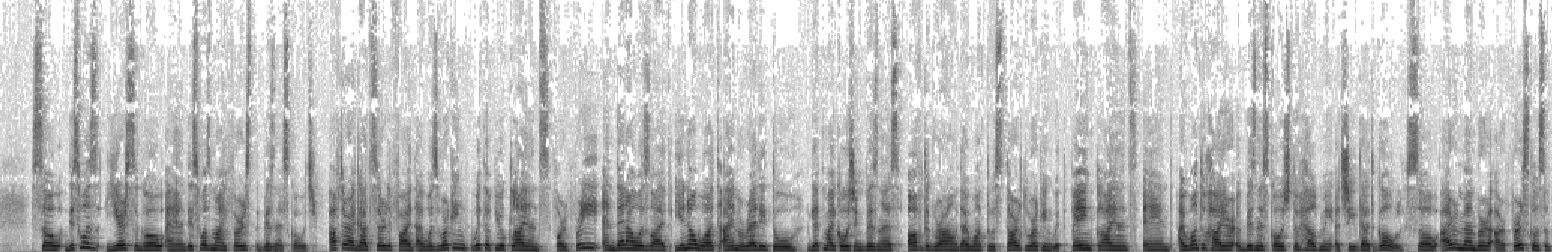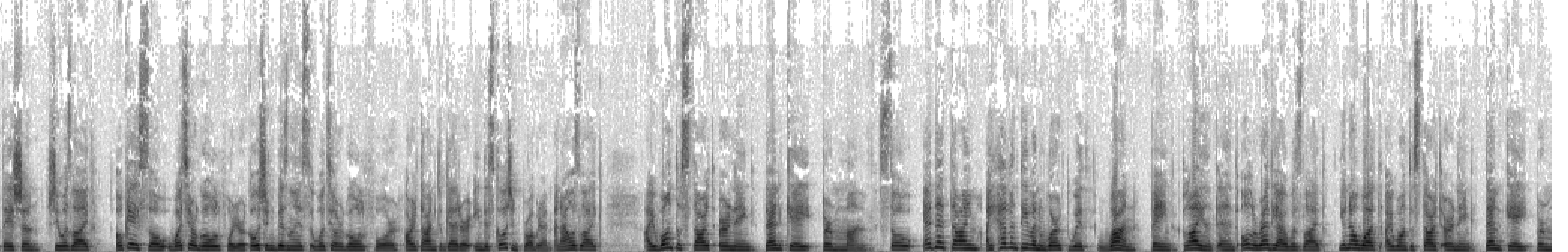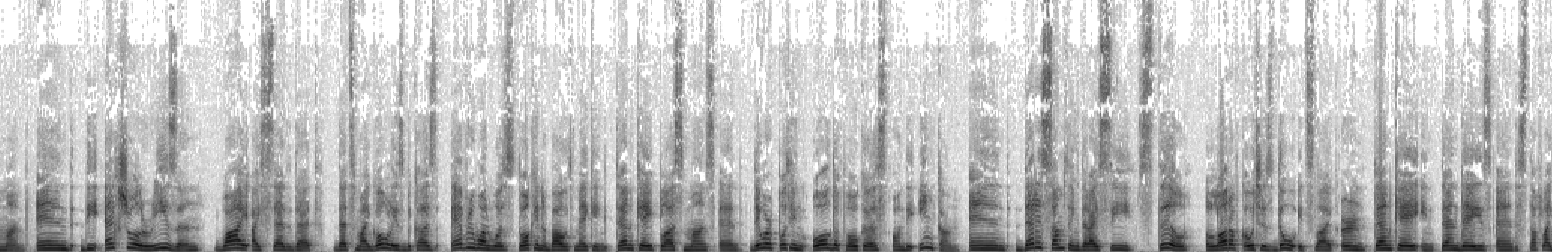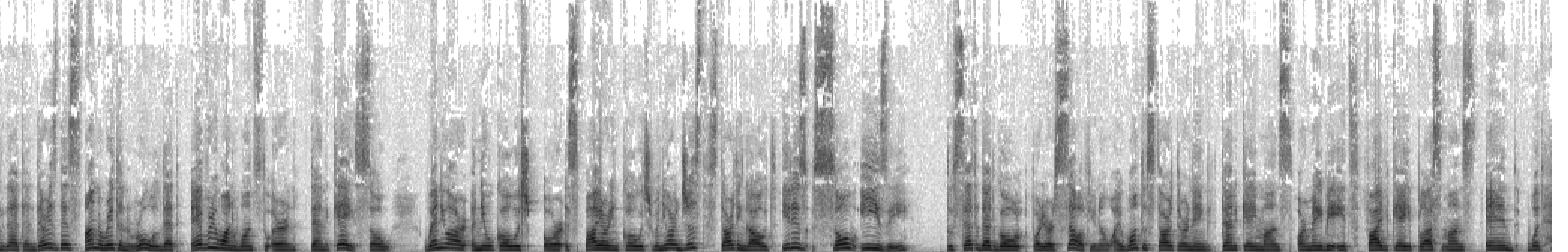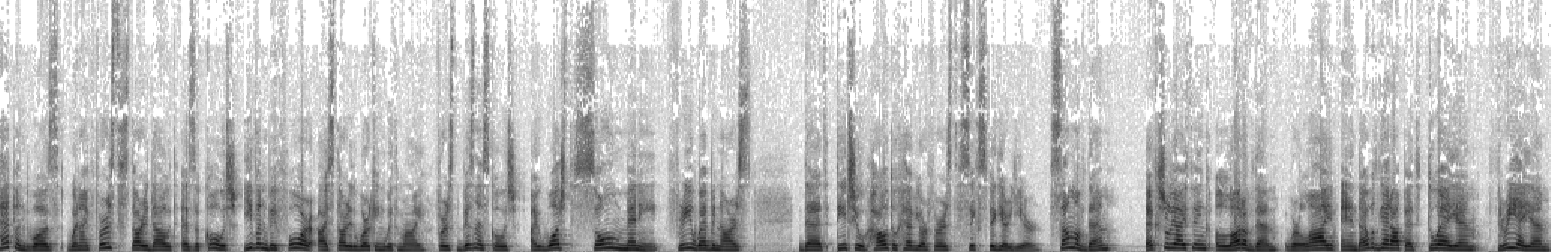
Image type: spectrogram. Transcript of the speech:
So this was years ago and this was my first business coach. After I got certified, I was working with a few clients for free and then I was like, you know what? I'm ready to get my coaching business off the ground. I want to start working with paying clients and I want to hire a business coach to help me achieve that goal. So I remember our first consultation. She was like, okay, so what's your goal for your coaching business? What's your goal for our time together in this coaching program? And I was like, I want to start earning 10k per month. So at that time, I haven't even worked with one paying client, and already I was like, you know what, I want to start earning 10k per month. And the actual reason why I said that that's my goal is because everyone was talking about making 10k plus months and they were putting all the focus on the income. And that is something that I see still a lot of coaches do. It's like earn 10k in 10 days and stuff like that. And there is this unwritten rule that everyone wants to earn 10k. So when you are a new coach or aspiring coach, when you are just starting out, it is so easy to set that goal for yourself. You know, I want to start earning 10k months or maybe it's 5k plus months. And what happened was when I first started out as a coach, even before I started working with my first business coach, I watched so many free webinars that teach you how to have your first six figure year. Some of them Actually, I think a lot of them were live, and I would get up at 2 a.m., 3 a.m.,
